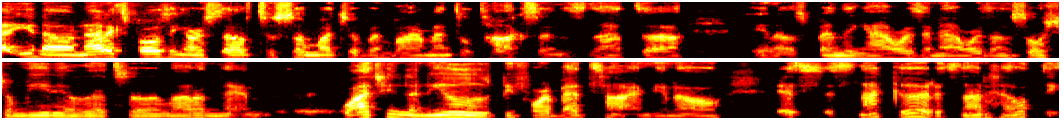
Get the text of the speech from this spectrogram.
Uh, you know, not exposing ourselves to so much of environmental toxins, not, uh, you know, spending hours and hours on social media. That's a lot of watching the news before bedtime. You know, it's it's not good. It's not healthy.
